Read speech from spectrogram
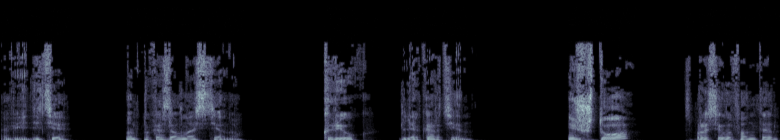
«Видите?» — он показал на стену. «Крюк для картин». «И что?» — спросила Фонтен.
